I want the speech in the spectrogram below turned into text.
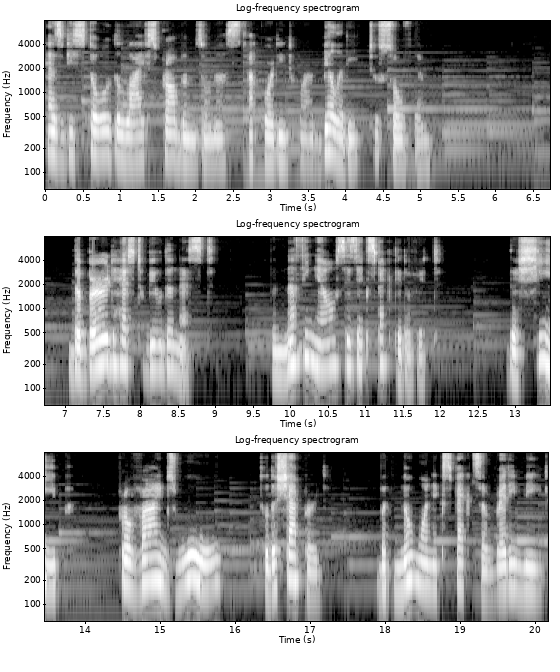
has bestowed life's problems on us according to our ability to solve them. The bird has to build a nest, but nothing else is expected of it. The sheep provides wool to the shepherd, but no one expects a ready made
